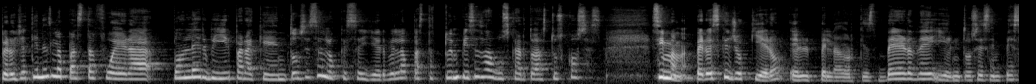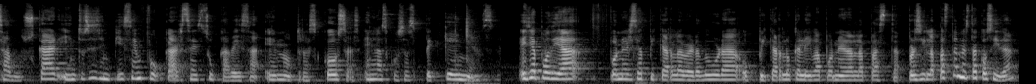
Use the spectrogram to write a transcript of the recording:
pero ya tienes la pasta afuera, ponla a hervir para que entonces en lo que se hierve la pasta tú empieces a buscar todas tus cosas. Sí, mamá, pero es que yo quiero el pelador que es verde y entonces empieza a buscar y entonces empieza a enfocarse en su cabeza en otras cosas, en las cosas pequeñas. Ella podía ponerse a picar la verdura o picar lo que le iba a poner a la pasta, pero si la pasta no está cocida,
